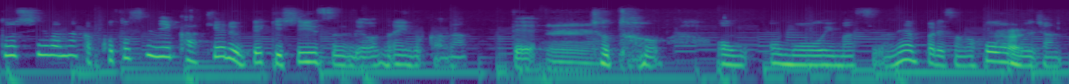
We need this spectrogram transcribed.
年はなんか今年にかけるべきシーズンではないのかなって、うんちょっとお思いますよね。やっぱりそのホームじゃん、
